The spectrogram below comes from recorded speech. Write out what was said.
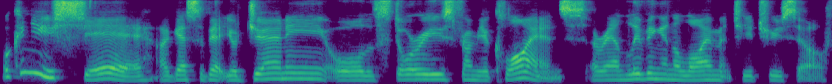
What can you share, I guess, about your journey or the stories from your clients around living in alignment to your true self?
